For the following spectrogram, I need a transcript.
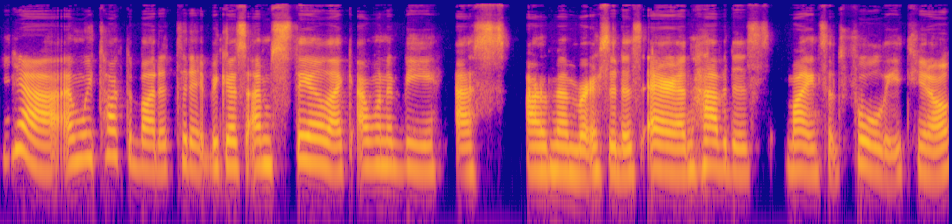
yeah and we talked about it today because i'm still like i want to be as our members in this area and have this mindset fully you know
